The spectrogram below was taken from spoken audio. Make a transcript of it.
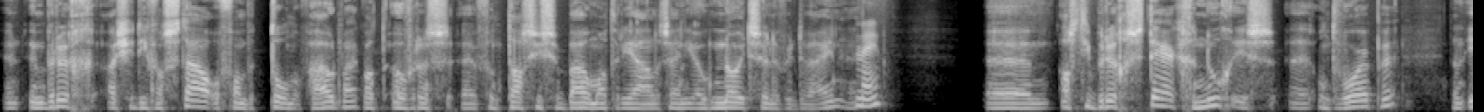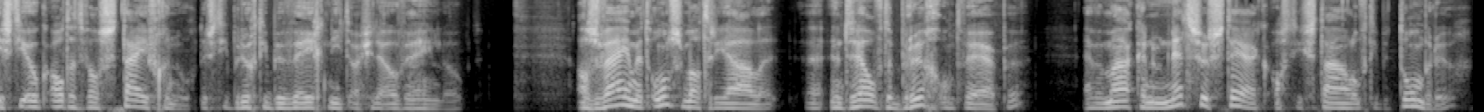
een, een brug, als je die van staal of van beton of hout maakt, wat overigens eh, fantastische bouwmaterialen zijn die ook nooit zullen verdwijnen. hè. Nee. Ehm, als die brug sterk genoeg is ontworpen, dan is die ook altijd wel stijf genoeg. Dus die brug die beweegt niet als je daar overheen loopt. Als wij met onze materialen eh, eenzelfde brug ontwerpen en we maken hem net zo sterk als die staal of die betonbrug,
